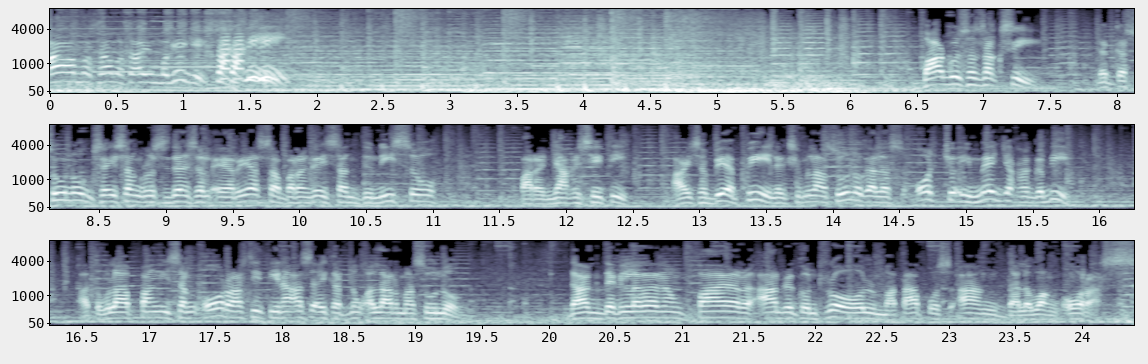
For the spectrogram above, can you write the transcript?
Sama-sama tayong magiging Saksi! Bago sa saksi, nagkasunog sa isang residential area sa barangay San Dionisio, Parañaque City. Ayon sa BFP, nagsimula sunog alas 8.30 kagabi at wala pang isang oras itinaas sa ikatlong alarma sunog. Dagdeklara ng fire under control matapos ang dalawang oras.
